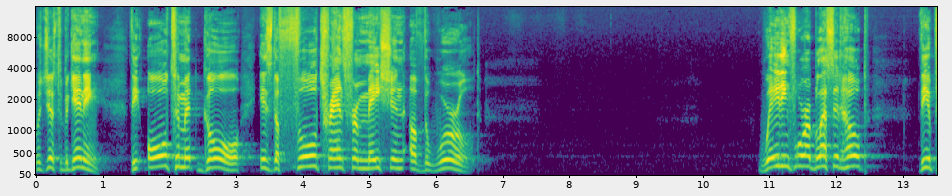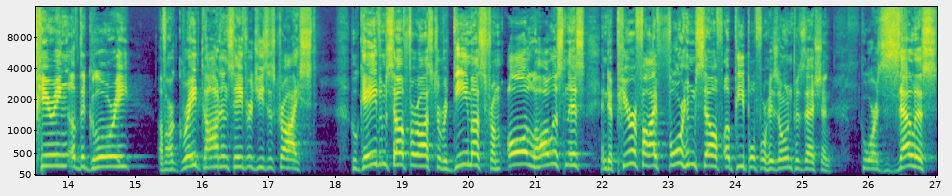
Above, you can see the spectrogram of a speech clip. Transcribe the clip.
was just the beginning. The ultimate goal is the full transformation of the world. Waiting for our blessed hope, the appearing of the glory of our great God and Savior Jesus Christ, who gave himself for us to redeem us from all lawlessness and to purify for himself a people for his own possession, who are zealous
